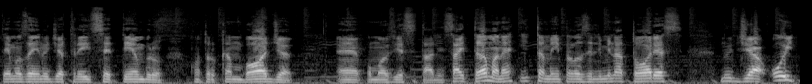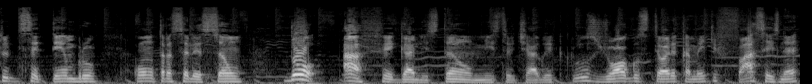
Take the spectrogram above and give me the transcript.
temos aí no dia 3 de setembro contra o Camboja, é, como havia citado em Saitama, né? E também pelas eliminatórias no dia 8 de setembro contra a seleção do Afeganistão, Mr. Thiago Cruz. Jogos teoricamente fáceis, né?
